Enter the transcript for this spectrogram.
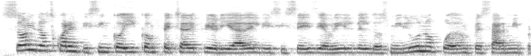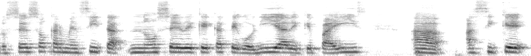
Soy 245I con fecha de prioridad del 16 de abril del 2001. Puedo empezar mi proceso. Carmencita, no sé de qué categoría, de qué país. Ah, así que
